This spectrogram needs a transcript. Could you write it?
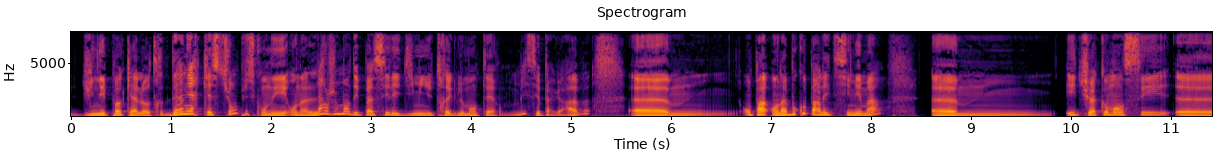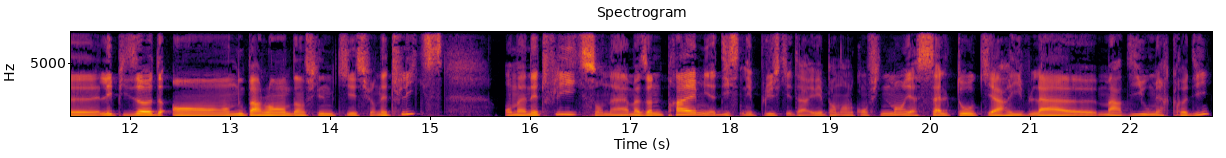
d'une époque à l'autre. Dernière question, puisqu'on est, on a largement dépassé les 10 minutes réglementaires, mais c'est pas grave. Euh, on, on a beaucoup parlé de cinéma. Euh, et tu as commencé euh, l'épisode en nous parlant d'un film qui est sur Netflix. On a Netflix, on a Amazon Prime, il y a Disney Plus qui est arrivé pendant le confinement, il y a Salto qui arrive là euh, mardi ou mercredi.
